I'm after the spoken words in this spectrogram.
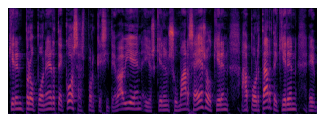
quieren proponerte cosas, porque si te va bien, ellos quieren sumarse a eso, quieren aportarte, quieren... Eh,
